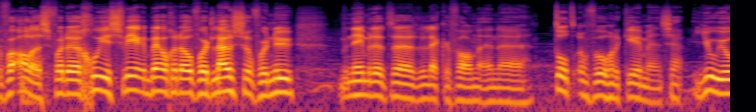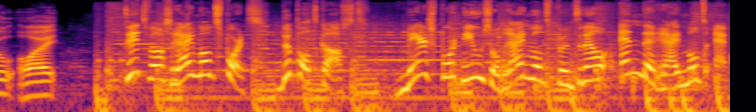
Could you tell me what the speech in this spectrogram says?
voor alles. Voor de goede sfeer in Belgrado. Voor het luisteren voor nu. We nemen het er lekker van. En tot een volgende keer mensen. Joejoe, hoi. Dit was Rijnmond Sport, de podcast. Meer sportnieuws op Rijnmond.nl en de Rijnmond app.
